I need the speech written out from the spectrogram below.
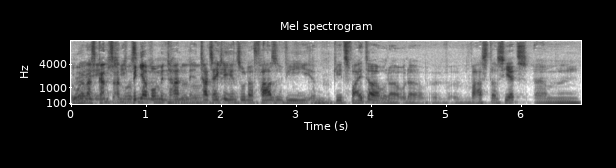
oder was ganz ich, anderes? Ich bin ja momentan so? tatsächlich in so einer Phase wie, ähm, geht's weiter oder, oder äh, war es das jetzt? Ähm,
